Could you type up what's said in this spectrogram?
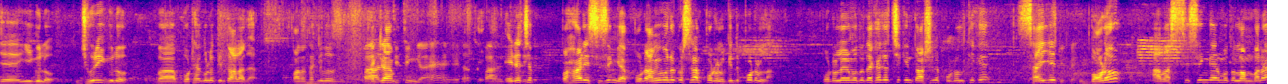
যে ইগুলো ঝুড়িগুলো বা বোঠাগুলো কিন্তু আলাদা। পাতা থাকলে একটা হ্যাঁ এটা হচ্ছে পাহাড়ি এটা হচ্ছে পাহাড়ি সিসিঙ্গা। পটল আমি মনে করছিলাম পটল কিন্তু পটল না। পটলের মতো দেখা যাচ্ছে কিন্তু আসলে পটল থেকে সাইজে বড় আবার সিসিঙ্গার মতো লম্বা না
